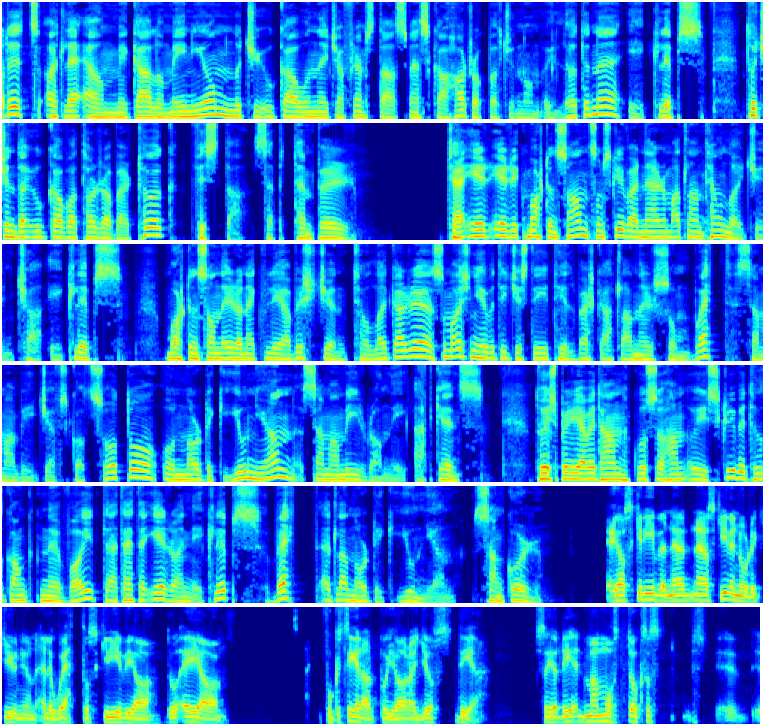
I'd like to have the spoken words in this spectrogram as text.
Got It, et le av Megalomanium, nutje utgavene tja fremsta svenska hardrockbølgen noen i løtene, Eclipse. Tutjenda utgava tarra vær tøg, 1. september. Tja er Erik Mortensson som skriver nærum Atlantonløgjen tja Eclipse. Mortensson er en ekvelia virkjen tåleggare som også nye tidsist i til verkatlaner som WET saman vi Jeff Scott Soto og Nordic Union saman vi Ronnie Atkins. Tøy spyrja vid han gosso han og i skrivetilgangtene veit at dette er en eklips WET etla Nordic Union sankor. Jag skriver när när jag skriver Nordic Union eller WET då skriver jag då är jag fokuserad på att göra just det Så ja, det, man måste också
